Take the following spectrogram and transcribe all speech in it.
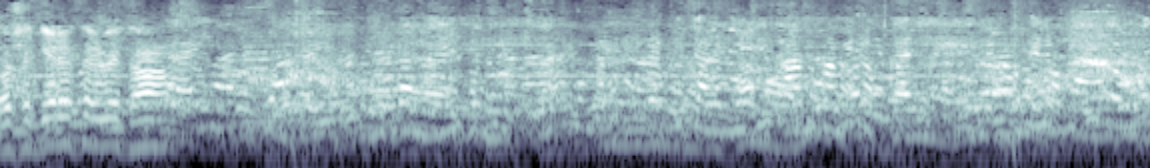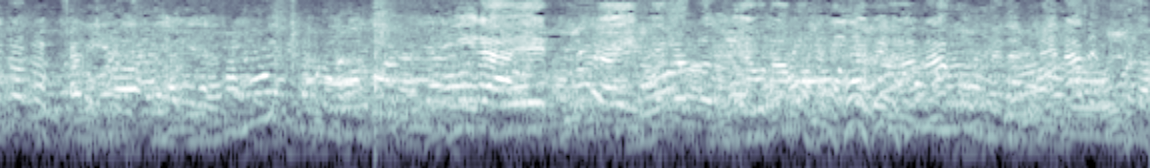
O si quiere cerveza. Mira, eh, ahí el otro día una morcilla vegana con berenjena de mucho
